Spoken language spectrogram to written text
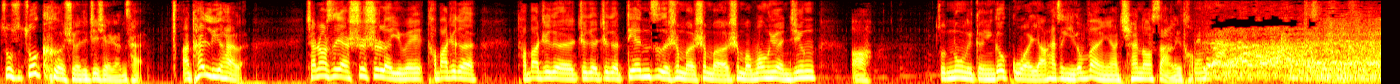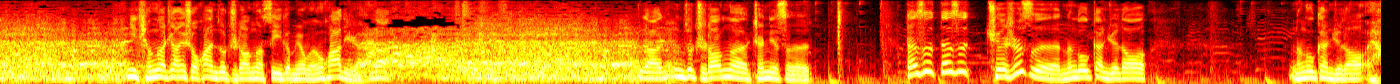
就是做科学的这些人才啊，太厉害了。前段时间逝世了一位，他把这个他把这个这个这个电子什么什么什么望远镜啊。就弄得跟一个锅一样，还是一个碗一样，嵌到山里头。你听我这样一说话，你就知道我是一个没有文化的人。那，你就知道我真的是，但是但是确实是能够感觉到，能够感觉到，哎呀，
